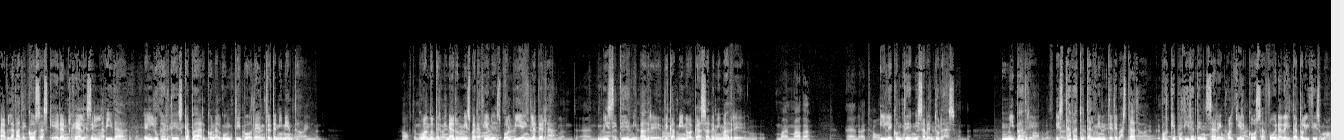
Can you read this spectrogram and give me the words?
hablaba de cosas que eran reales en la vida, en lugar de escapar con algún tipo de entretenimiento. Cuando terminaron mis vacaciones, volví a Inglaterra. Visité a mi padre de camino a casa de mi madre y le conté mis aventuras. Mi padre estaba totalmente devastado porque pudiera pensar en cualquier cosa fuera del catolicismo.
